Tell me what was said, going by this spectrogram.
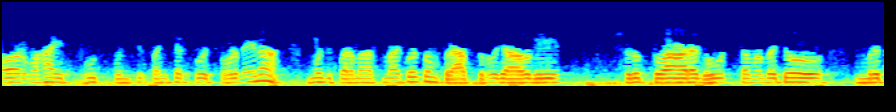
और वहाँ इस भूत पंचक को छोड़ देना। मुझ परमात्मा को तुम प्राप्त हो जाओगे। श्रुत्वा रघुत्तम बचो मृत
